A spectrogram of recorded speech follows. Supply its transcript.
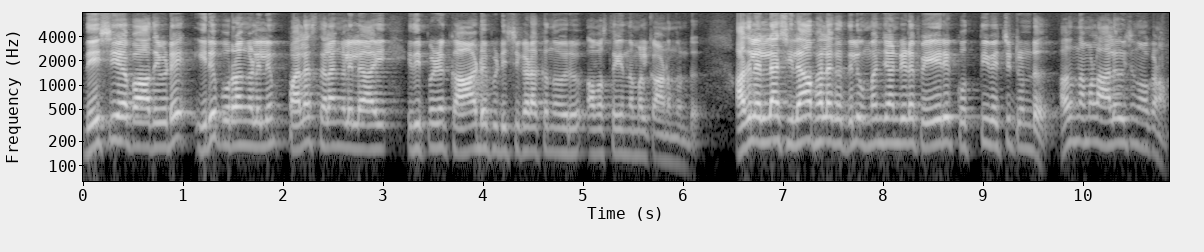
ദേശീയപാതയുടെ ഇരുപുറങ്ങളിലും പല സ്ഥലങ്ങളിലായി ഇതിപ്പോഴും കാട് പിടിച്ചു കിടക്കുന്ന ഒരു അവസ്ഥയും നമ്മൾ കാണുന്നുണ്ട്. അതിലെല്ലാം ശിലാഫലകത്തിൽ ഉമ്മൻചാണ്ടിയുടെ പേര് കൊത്തി വെച്ചിട്ടുണ്ട്. അത് നമ്മൾ ആലോചിച്ച് നോക്കണം.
